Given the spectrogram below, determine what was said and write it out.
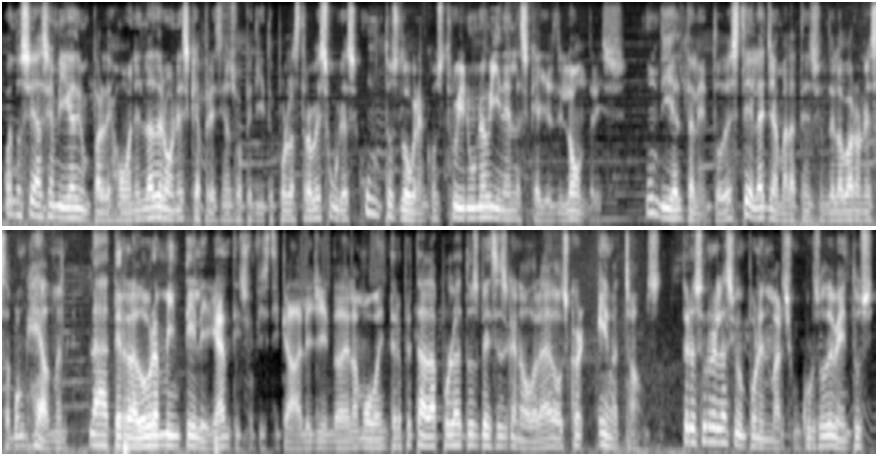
Cuando se hace amiga de un par de jóvenes ladrones que aprecian su apetito por las travesuras, juntos logran construir una vida en las calles de Londres. Un día el talento de Stella llama la atención de la baronesa von Hellman, la aterradoramente elegante y sofisticada leyenda de la moda interpretada por la dos veces ganadora del Oscar Emma Thompson. Pero su relación pone en marcha un curso de eventos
